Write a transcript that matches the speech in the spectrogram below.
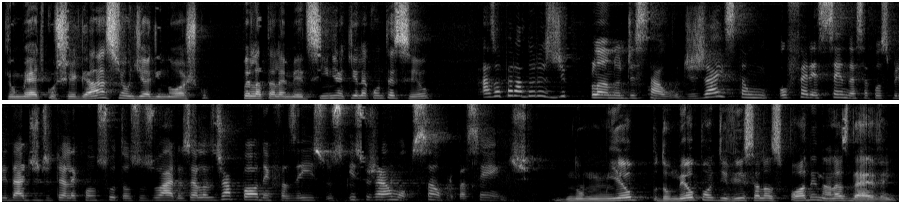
que o médico chegasse a um diagnóstico pela telemedicina e aquilo aconteceu. As operadoras de plano de saúde já estão oferecendo essa possibilidade de teleconsulta aos usuários? Elas já podem fazer isso? Isso já é uma opção para o paciente? No meu, do meu ponto de vista, elas podem, não, elas devem.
